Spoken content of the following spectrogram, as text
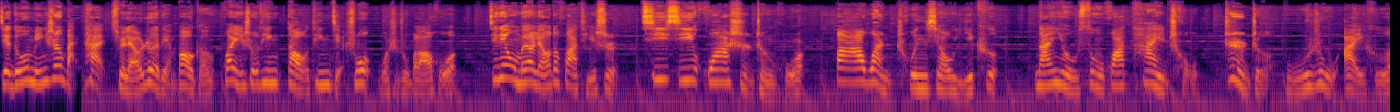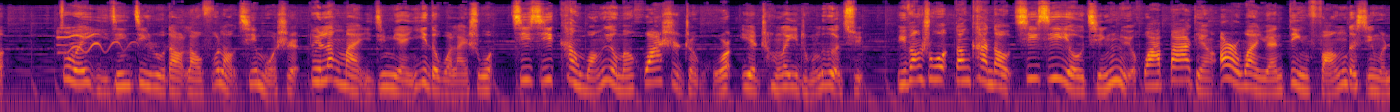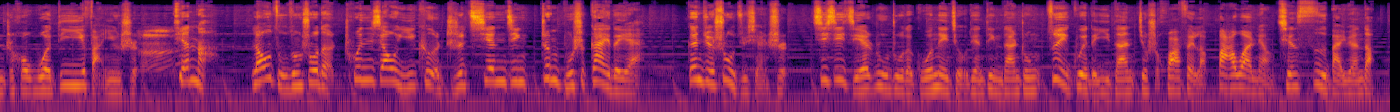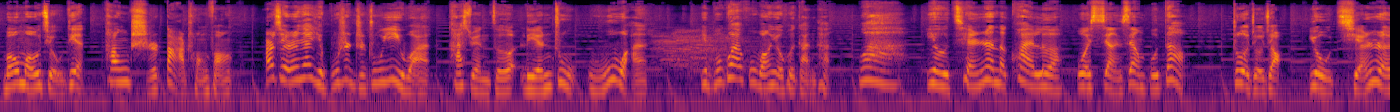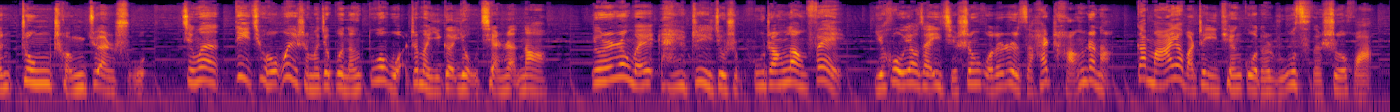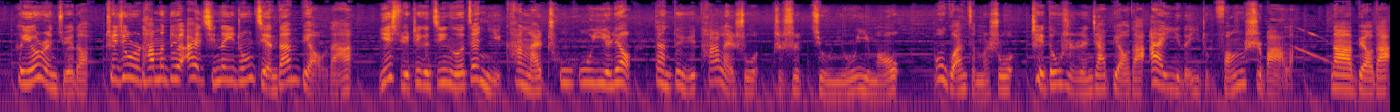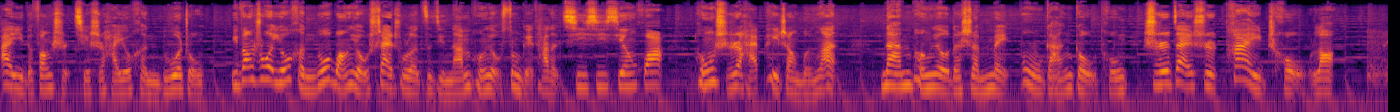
解读民生百态，去聊热点爆梗，欢迎收听道听解说，我是主播老虎。今天我们要聊的话题是七夕花式整活，八万春宵一刻，男友送花太丑，智者不入爱河。作为已经进入到老夫老妻模式，对浪漫已经免疫的我来说，七夕看网友们花式整活也成了一种乐趣。比方说，当看到七夕有情侣花八点二万元订房的新闻之后，我第一反应是：天哪！老祖宗说的“春宵一刻值千金”真不是盖的耶。根据数据显示，七夕节入住的国内酒店订单中最贵的一单就是花费了八万两千四百元的某某酒店汤池大床房，而且人家也不是只住一晚，他选择连住五晚，也不怪乎网友会感叹：哇！有钱人的快乐，我想象不到，这就叫有钱人终成眷属。请问地球为什么就不能多我这么一个有钱人呢？有人认为，哎，这就是铺张浪费，以后要在一起生活的日子还长着呢，干嘛要把这一天过得如此的奢华？可也有人觉得这就是他们对爱情的一种简单表达。也许这个金额在你看来出乎意料，但对于他来说只是九牛一毛。不管怎么说，这都是人家表达爱意的一种方式罢了。那表达爱意的方式其实还有很多种，比方说，有很多网友晒出了自己男朋友送给她的七夕鲜花，同时还配上文案：“男朋友的审美不敢苟同，实在是太丑了。”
